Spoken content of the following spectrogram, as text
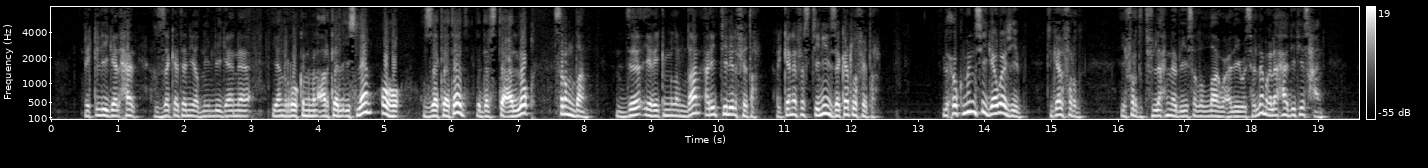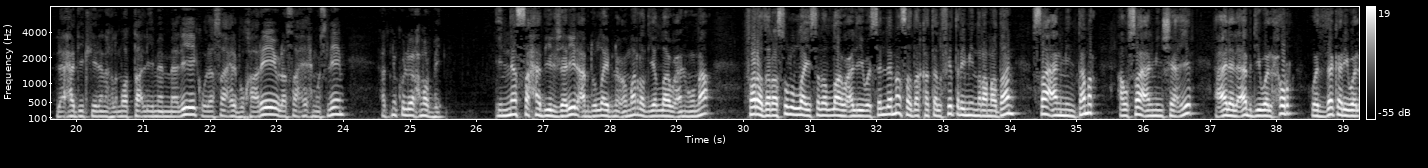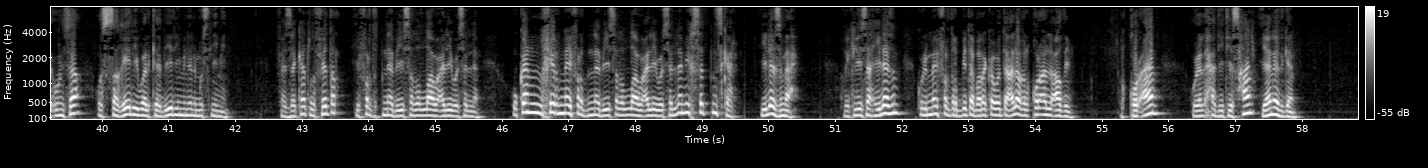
غيك اللي قال حال الزكاة يظني اللي كان يعني الركن من أركان الإسلام. وهو الزكاة درس تعلق رمضان. دا يغيكمل رمضان أريد تيلي الفطر. كان فستينين زكاة الفطر. الحكم نسي واجب. تقال فرض. يفرض تفلاح النبي صلى الله عليه وسلم غير حديث يصحن لا حديث اللي نغل موطأ الإمام مالك ولا صحيح البخاري ولا صحيح مسلم. أتني كل يرحم ربي. إن الصحابي الجليل عبد الله بن عمر رضي الله عنهما فرض رسول الله صلى الله عليه وسلم صدقة الفطر من رمضان صاعا من تمر أو صاعا من شعير على العبد والحر والذكر والأنثى والصغير والكبير من المسلمين. فزكاة الفطر يفرض النبي صلى الله عليه وسلم. وكان الخير أن يفرض النبي صلى الله عليه وسلم يخصد تنسكر يلازمه. غيك اللي صح يلازم كل ما يفرض ربي تبارك وتعالى القرآن العظيم. القرآن ولا الحديث يصحان يا ندقان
